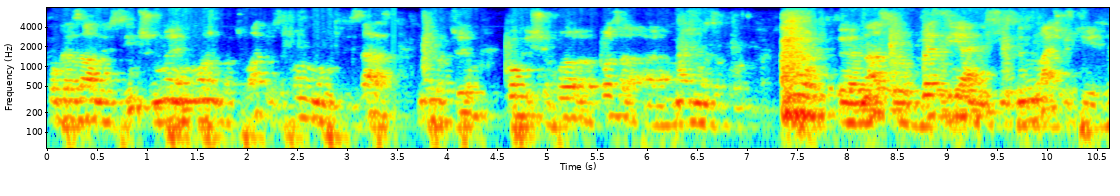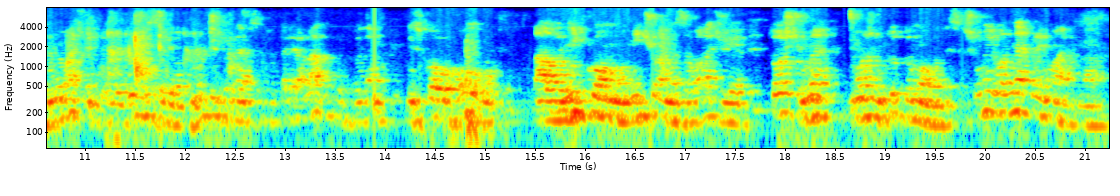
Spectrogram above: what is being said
показали всім, що ми можемо працювати в законному руслі. Зараз ми працюємо поки що поза е, межами закону. Е, нас в бездіяльності звинувачують і звинувачують е, дуже серйозно. Ми підведемо секретаря ради, підведемо міського голову, Але нікому нічого не заваджує то, що ми можемо тут домовитися, що ми його не приймаємо на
